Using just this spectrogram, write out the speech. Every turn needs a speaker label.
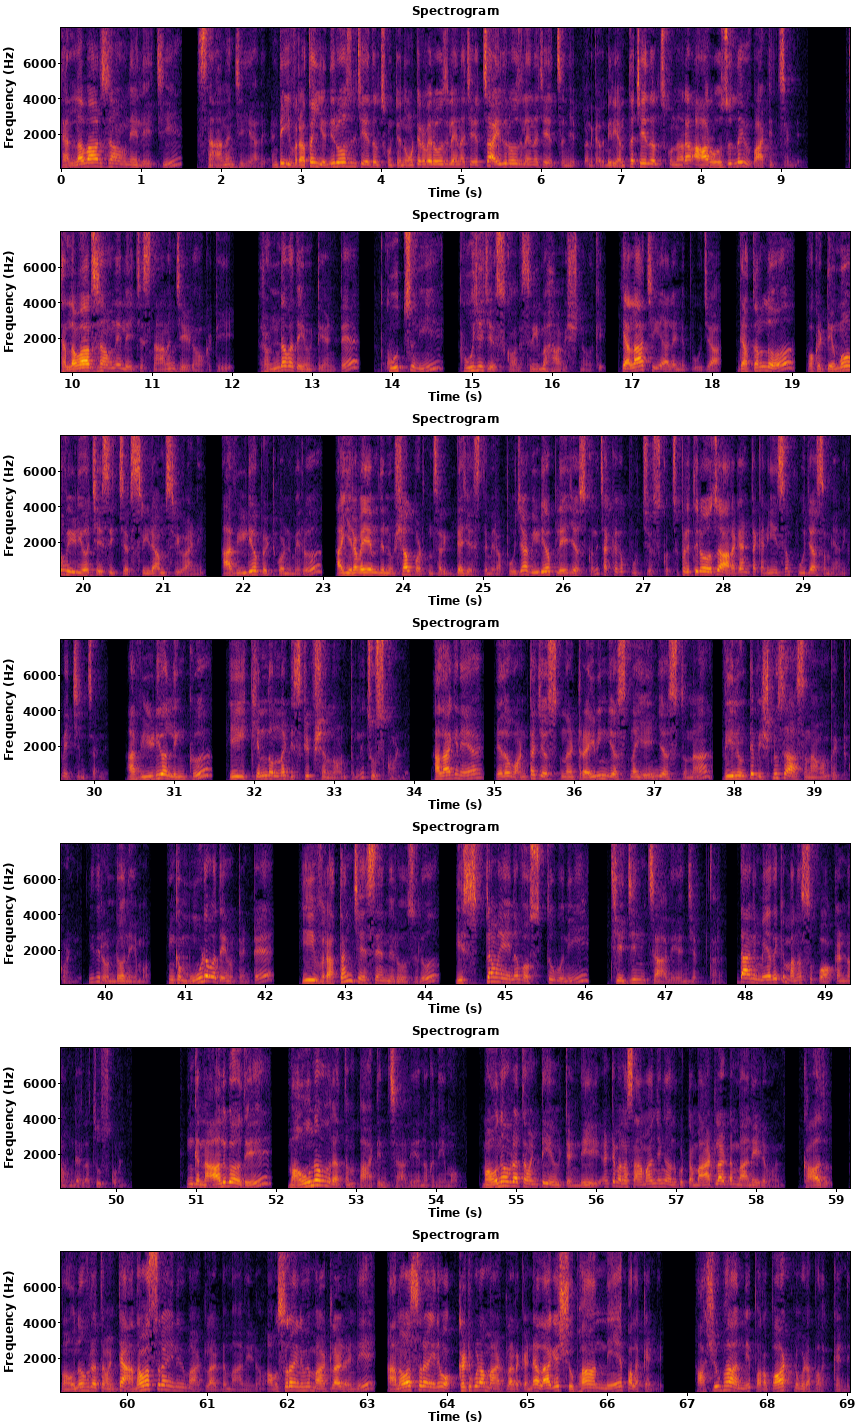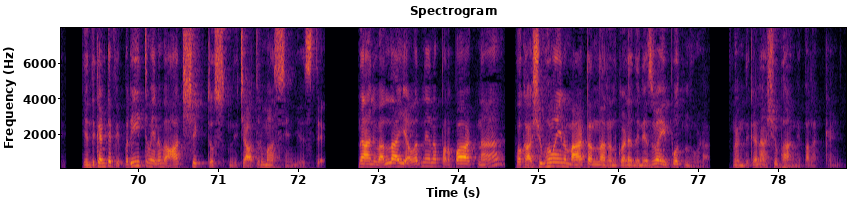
Speaker 1: తెల్లవారుజామునే లేచి స్నానం చేయాలి. అంటే ఈ వ్రతం ఎన్ని రోజులు చేయదలుచుకుంటే నూట ఇరవై రోజులైనా చేయొచ్చు ఐదు రోజులైనా చేయొచ్చు అని చెప్పాను కదా. మీరు ఎంత చేయదలుచుకున్నారో ఆ రోజుల్లో ఇవి పాటించండి. తెల్లవారుజామునే లేచి స్నానం చేయడం ఒకటి. రెండవది ఏమిటి అంటే కూర్చుని పూజ చేసుకోవాలి శ్రీ మహావిష్ణువుకి. ఎలా చేయాలండి పూజ? గతంలో ఒక డెమో వీడియో చేసి ఇచ్చారు శ్రీరామ్ శ్రీవాణి. ఆ వీడియో పెట్టుకోండి మీరు. ఆ ఇరవై ఎనిమిది నిమిషాలు పడుతుంది సరిగ్గా చేస్తే మీరు ఆ పూజ. వీడియో ప్లే చేసుకుని చక్కగా పూజ చేసుకోవచ్చు. ప్రతిరోజు అరగంట కనీసం పూజా సమయానికి వెచ్చించండి. ఆ వీడియో లింక్ ఈ కింద ఉన్న డిస్క్రిప్షన్లో ఉంటుంది. చూసుకోండి. అలాగనే ఏదో వంట చేస్తున్నా డ్రైవింగ్ చేస్తున్నా ఏం చేస్తున్నా వీలుంటే విష్ణు సహస్రనామం పెట్టుకోండి. ఇది రెండో నియమం. ఇంకా మూడవది ఏమిటంటే ఈ వ్రతం చేసేన్ని రోజులు ఇష్టమైన వస్తువుని త్యజించాలి అని చెప్తారు. దాని మీదకి మనస్సు పోకుండా ఉండేలా చూసుకోండి. ఇంకా నాలుగవది మౌనవ్రతం పాటించాలి అని ఒక నియమం. మౌనవ్రతం అంటే ఏమిటండి? అంటే మనం సామాన్యంగా అనుకుంటాం మాట్లాడడం మానేయడం అని. కాదు. మౌనవ్రతం అంటే అనవసరమైనవి మాట్లాడడం మానేయడం. అవసరమైనవి మాట్లాడండి అనవసరమైనవి ఒక్కటి కూడా మాట్లాడకండి అలాగే శుభాన్నే పలకండి. అశుభాన్ని పొరపాటును కూడా పలకండి. ఎందుకంటే విపరీతమైన వాక్శక్తి వస్తుంది చాతుర్మాస్యం చేస్తే. దానివల్ల ఎవరినైనా పొరపాటున ఒక అశుభమైన మాట అన్నారనుకోండి అది నిజం అయిపోతుంది కూడా. అందుకని అశుభాన్ని పలకండి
